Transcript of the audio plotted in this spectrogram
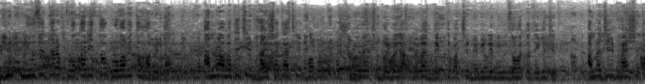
বিভিন্ন নিউজের দ্বারা প্রতারিত, প্রভাবিত হবেন না। আমরা আমাদের যে ভাইয়ের সাথে আজকে ঘটনাটা শুরু হয়েছে, বইবেলা আপনারা দেখতে পাচ্ছেন, বিভিন্ন নিউজে হয়তো দেখেছেন। আমরা যে ভাইয়ের সাথে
